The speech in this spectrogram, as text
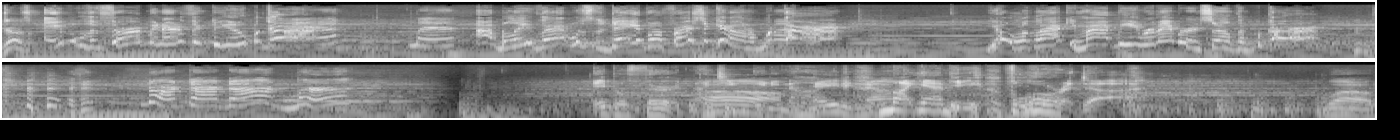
Does April the 3rd mean anything to you? I believe that was the day of our first encounter. You look like you might be remembering something. April 3rd, Oh, 1989. 89. Miami, Florida. Whoa,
